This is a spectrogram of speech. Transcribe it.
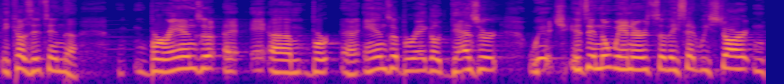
because it's in the Baranza, uh, uh um, uh, Anza Borrego Desert, which is in the winter. So they said we start, and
